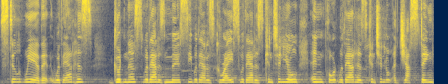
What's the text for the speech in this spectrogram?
Still aware that without His goodness, without His mercy, without His grace, without His continual input, without His continual adjusting,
